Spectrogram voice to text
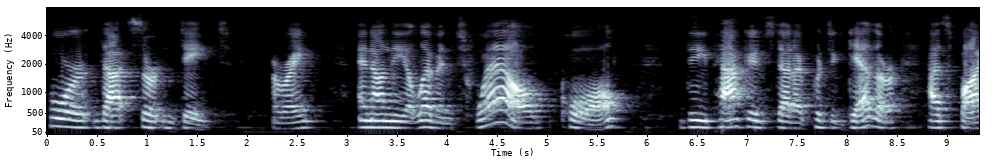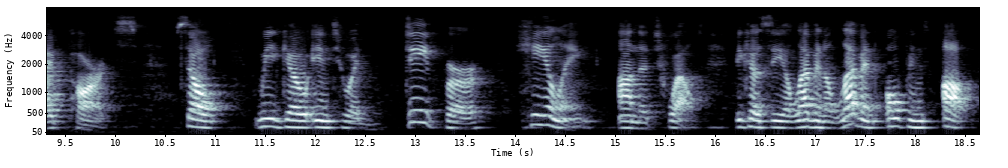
for that certain date, all right? And on the 11-12 call, the package that I put together has five parts. So we go into a deeper healing on the 12th because the 1111 opens up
